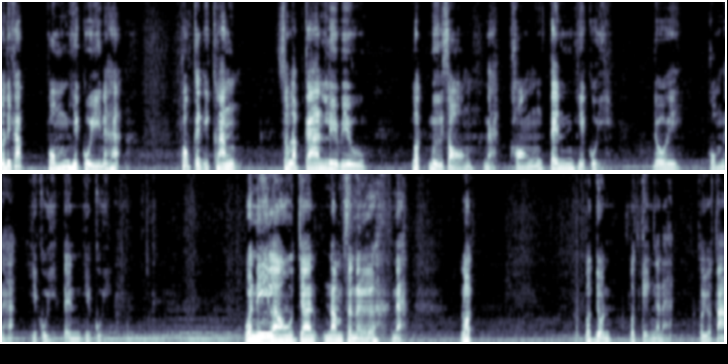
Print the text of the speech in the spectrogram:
วัสดีครับ ผมเฮียกุยนะฮะ พบกันอีกครั้งสำหรับการรีวิวรถมือสองนะของเต็นเฮียกุย โดยผมนะฮะเฮียกุยเต็นเฮียกุย วันนี้เราจะนำเสนอนะรถรถยนต์รถเก๋งอะนะฮะโตโยต้า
